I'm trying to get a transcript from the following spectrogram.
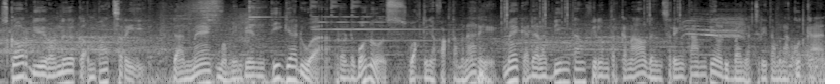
Skor di ronde keempat seri dan Meg memimpin 3-2 ronde bonus. Waktunya fakta menarik. Meg adalah bintang film terkenal dan sering tampil di banyak cerita menakutkan.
